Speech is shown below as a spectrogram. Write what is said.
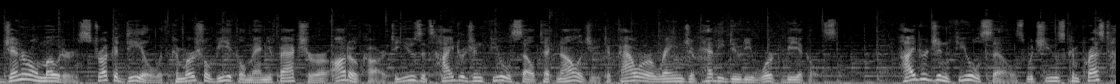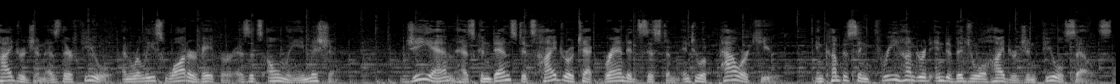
General Motors struck a deal with commercial vehicle manufacturer Autocar to use its hydrogen fuel cell technology to power a range of heavy-duty work vehicles. Hydrogen fuel cells which use compressed hydrogen as their fuel and release water vapor as its only emission. GM has condensed its Hydrotec branded system into a power cube, encompassing 300 individual hydrogen fuel cells.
